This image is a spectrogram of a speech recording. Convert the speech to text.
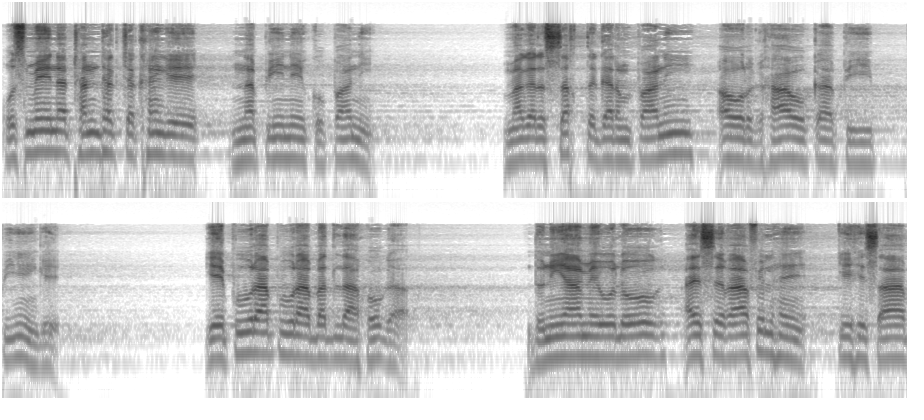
اس میں نہ ٹھنڈک چکھیں گے، نہ پینے کو پانی، مگر سخت گرم پانی اور گھاؤ کا پی پئیں گے۔ یہ پورا پورا بدلہ ہوگا۔ دنیا میں وہ لوگ ایسے غافل ہیں کہ حساب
